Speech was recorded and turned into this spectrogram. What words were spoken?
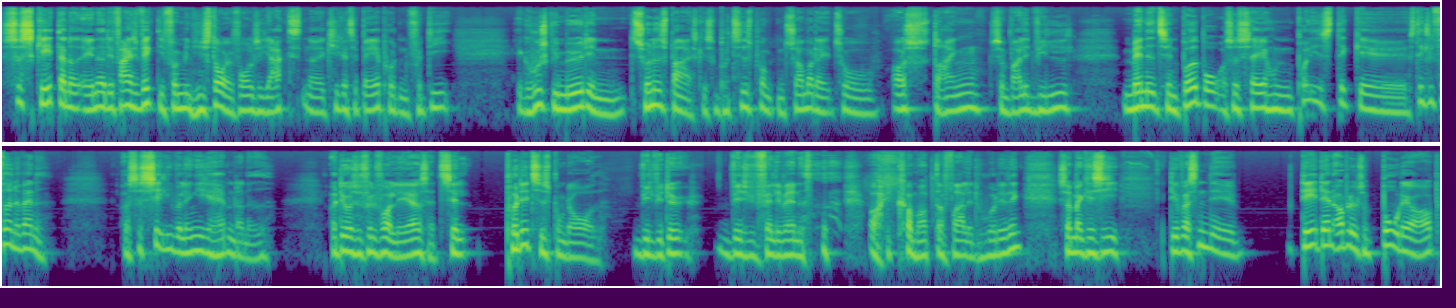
så skete der noget andet. Og det er faktisk vigtigt for min historie i forhold til jagt, når jeg kigger tilbage på den, fordi jeg kan huske, vi mødte en sundhedsplejerske, som på et tidspunkt en sommerdag tog os drenge, som var lidt vilde, med ned til en bådbro, og så sagde hun, prøv lige at stikke, øh, stik lige fødderne i vandet, og så se lige, hvor længe I kan have dem dernede. Og det var selvfølgelig for at lære os, at selv på det tidspunkt af året, ville vi dø, hvis vi faldt i vandet, og ikke kom op derfra lidt hurtigt. Ikke? Så man kan sige, det var sådan, øh, det, den oplevelse at bo deroppe,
